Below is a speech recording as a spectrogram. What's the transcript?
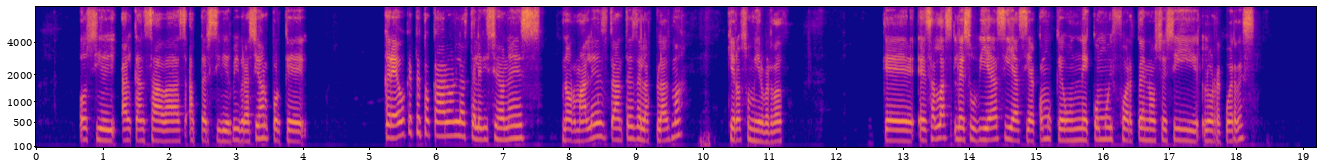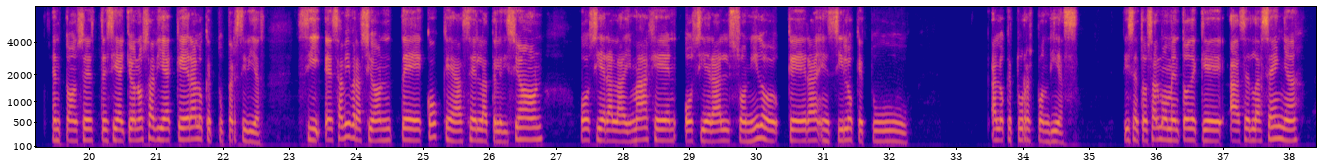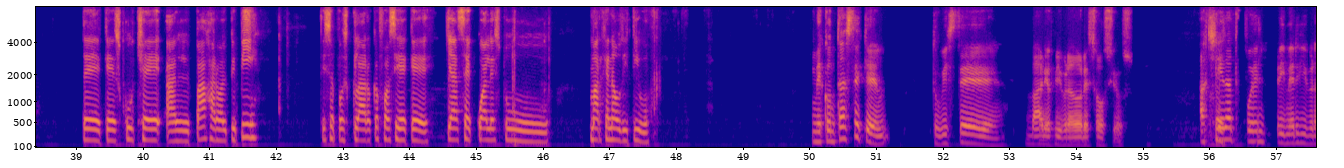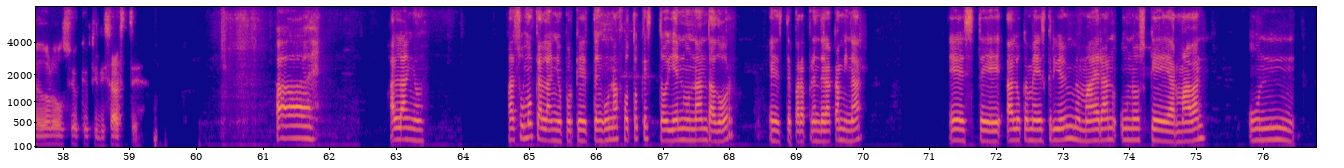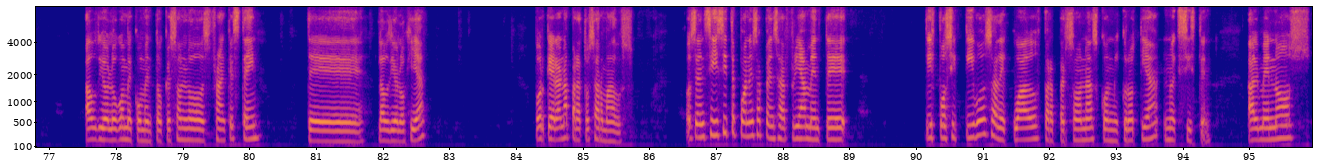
o si alcanzabas a percibir vibración, porque creo que te tocaron las televisiones normales antes de las plasma, quiero asumir, ¿verdad? que esas las le subías y hacía como que un eco muy fuerte, no sé si lo recuerdes. Entonces decía, yo no sabía qué era lo que tú percibías. Si esa vibración de eco que hace la televisión, o si era la imagen, o si era el sonido que era en sí lo que tú, a lo que tú respondías. Dice, entonces al momento de que haces la seña de que escuche al pájaro, al pipí, Dice, pues claro que fue así de que ya sé cuál es tu margen auditivo. Me contaste que tuviste varios vibradores óseos. ¿A qué edad fue el primer vibrador óseo que utilizaste? al año. Asumo que al año, porque tengo una foto que estoy en un andador este, para aprender a caminar este, a lo que me describió mi mamá eran unos que armaban. Un audiólogo me comentó que son los Frankenstein de la audiología, porque eran aparatos armados. O sea, en sí, si te pones a pensar fríamente, dispositivos adecuados para personas con microtia no existen, al menos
